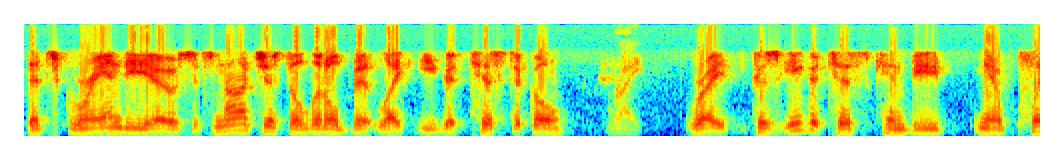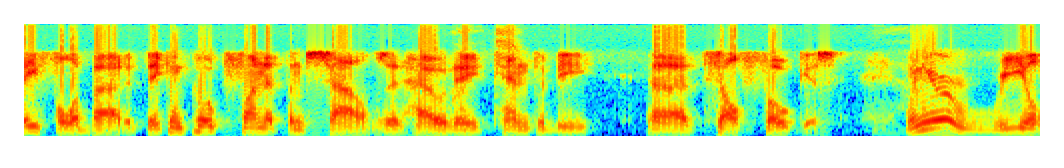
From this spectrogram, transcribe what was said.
that's grandiose. It's not just a little bit like egotistical, Right. right? Because egotists can be you know playful about it. They can poke fun at themselves at how they tend to be uh, self-focused. When you're a real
